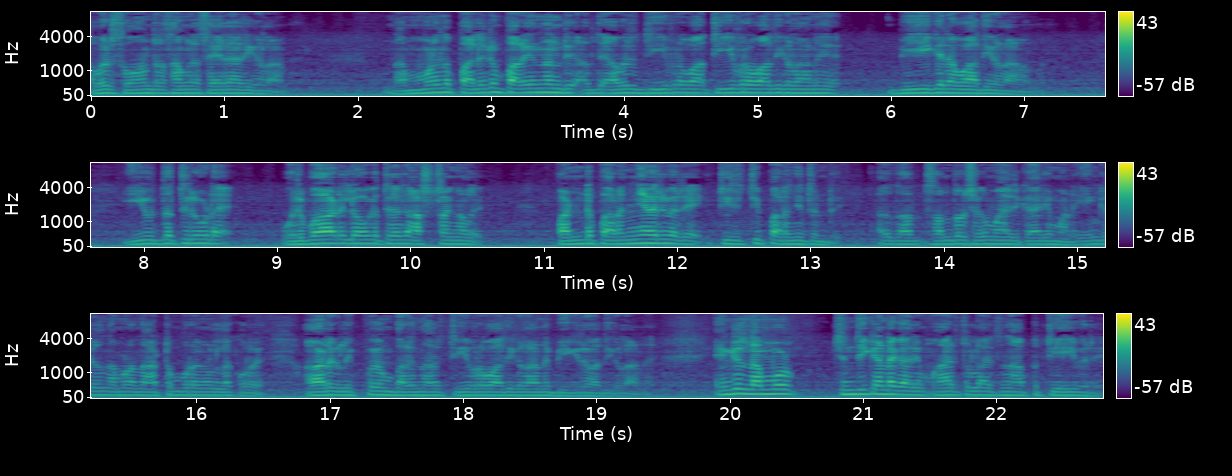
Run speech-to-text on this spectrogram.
അവർ സ്വാതന്ത്ര്യ സമര സേനാനികളാണ്. നമ്മളിന്ന് പലരും പറയുന്നുണ്ട് അത് അവർ തീവ്രവാ തീവ്രവാദികളാണ് ഭീകരവാദികളാണെന്ന്. ഈ യുദ്ധത്തിലൂടെ ഒരുപാട് ലോകത്തിലെ രാഷ്ട്രങ്ങൾ പണ്ട് പറഞ്ഞവർ വരെ തിരുത്തി പറഞ്ഞിട്ടുണ്ട്. അത് സന്തോഷകരമായ ഒരു കാര്യമാണ്. എങ്കിലും നമ്മുടെ നാട്ടിൻപുറങ്ങളിലെ കുറേ ആളുകൾ ഇപ്പോഴും പറയുന്ന അവർ തീവ്രവാദികളാണ് ഭീകരവാദികളാണ്. എങ്കിൽ നമ്മൾ ചിന്തിക്കേണ്ട കാര്യം ആയിരത്തി തൊള്ളായിരത്തി നാൽപ്പത്തി ഏഴ് വരെ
